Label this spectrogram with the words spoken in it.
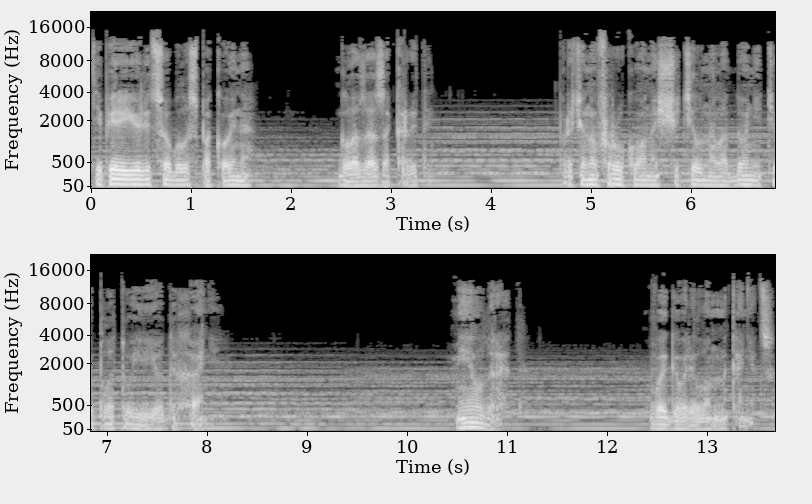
Теперь ее лицо было спокойно, глаза закрыты. Протянув руку, он ощутил на ладони теплоту ее дыхания. «Милдред», — выговорил он наконец.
